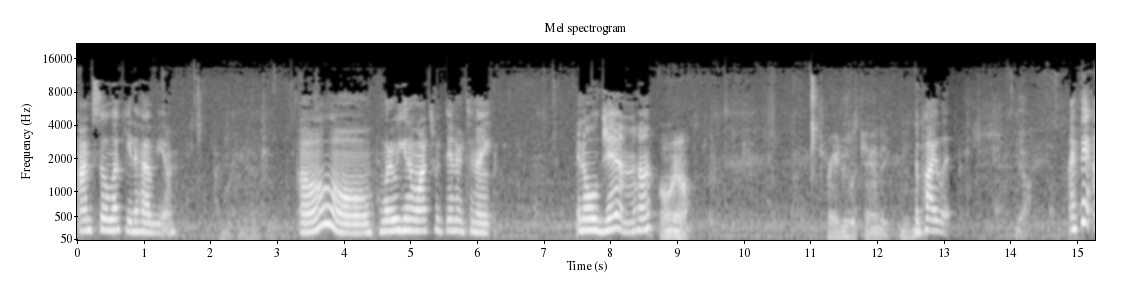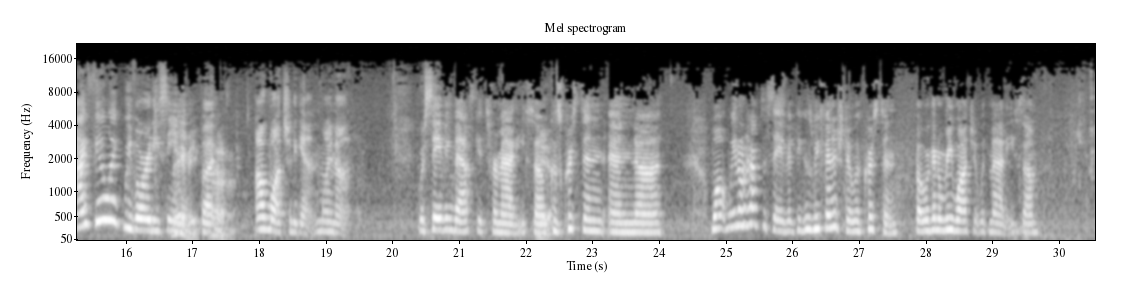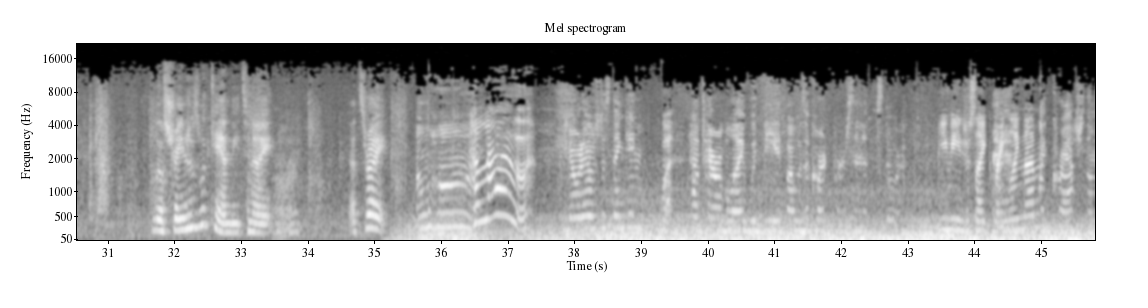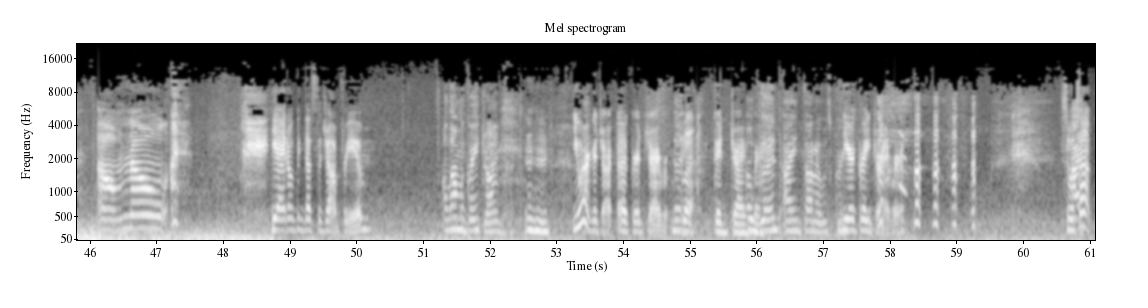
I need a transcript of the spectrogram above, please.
I'm so lucky to have you. I'm looking to have you. Oh, what are we going to watch with dinner tonight? An old gem, huh? Oh, yeah. Strangers with candy. The pilot. Yeah. I think I feel like we've already seen Maybe. it, but I don't know. I'll watch it again. Why not? We're saving baskets for Maddie, so Yeah. because Kristen and uh, well, we don't have to save it because we finished it with Kristen, but we're gonna rewatch it with Maddie. So, Little Strangers with Candy tonight. Alright. That's right. Oh, huh. Hello. You know what I was just thinking? What? How terrible I would be if I was a cart person at the store. You mean just like wrangling them? I'd crash them. Oh no. yeah, I don't think that's the job for you. Although I'm a great driver. Mm-hmm. You are a good, dri- a good driver. Good. Blech. Good driver. Oh, good. I thought I was great. You're a great driver. so what's I- up?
